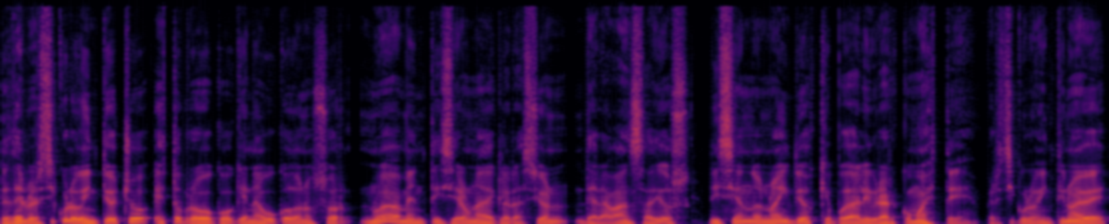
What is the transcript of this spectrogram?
Desde el versículo 28, esto provocó que Nabucodonosor nuevamente hiciera una declaración de alabanza a Dios, diciendo no hay Dios que pueda librar como este. Versículo 29,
